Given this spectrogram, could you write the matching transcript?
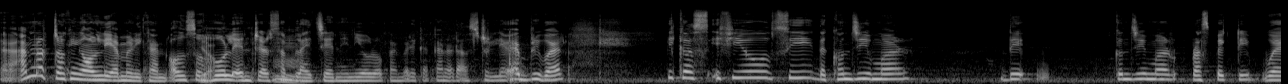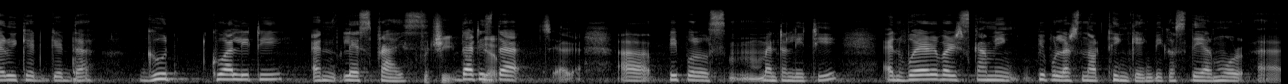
I'm not talking only American, also Yeah. whole entire Mm. supply chain in Europe, America, Canada, Australia, everywhere. Because if you see the consumer, the consumer perspective, where we can get the good quality and less price. For cheap, That is yep. the uh, uh, people's mentality, and wherever it's coming, people are not thinking because they are more uh,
